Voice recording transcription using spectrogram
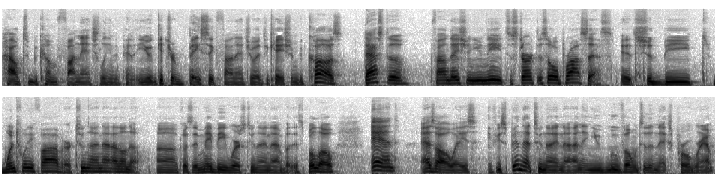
how to become financially independent you get your basic financial education because that's the foundation you need to start this whole process it should be 125 or 299 i don't know because uh, it may be where it's 299 but it's below and as always, if you spend that $2.99 and you move on to the next program,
